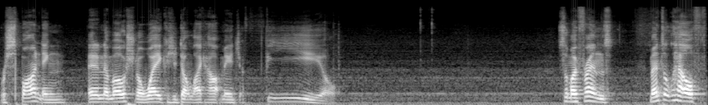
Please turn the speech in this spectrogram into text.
responding in an emotional way because you don't like how it made you feel. So, my friends, mental health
